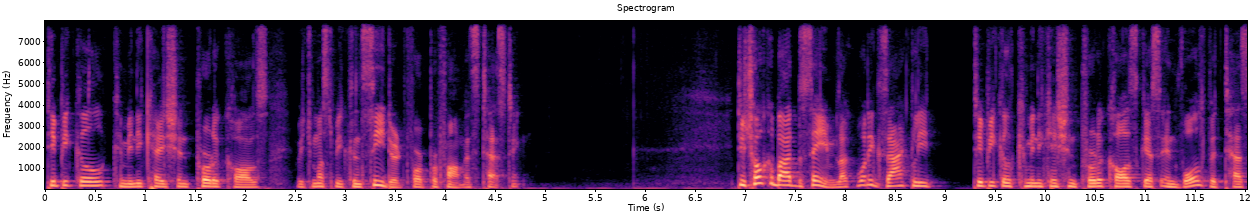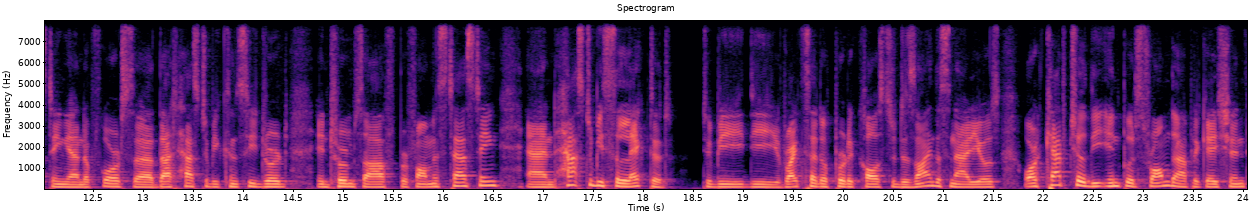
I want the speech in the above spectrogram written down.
typical communication protocols which must be considered for performance testing. To talk about the same, like what exactly typical communication protocols gets involved with testing and of course uh, that has to be considered in terms of performance testing and has to be selected to be the right set of protocols to design the scenarios or capture the inputs from the application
